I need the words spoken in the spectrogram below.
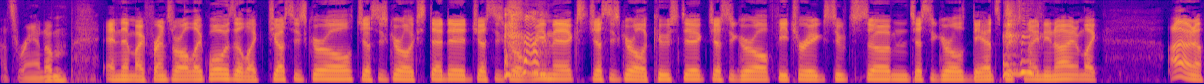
that's random. And then my friends were all like, what was it? Like Jesse's Girl, Jesse's Girl Extended, Jesse's Girl Remix, Jesse's Girl Acoustic, Jesse's Girl featuring Suits um, Jesse Girl's Dance Mix 99. I'm like, I don't know.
